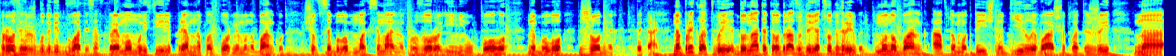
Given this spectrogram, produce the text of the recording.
Розіграш буде відбуватися в прямому ефірі, прямо на платформі Монобанку, щоб все було максимально прозоро і ні у кого не було жодних питань. Наприклад, ви донатите одразу 900 гривень. Монобанк автоматично діли ваші платежі на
